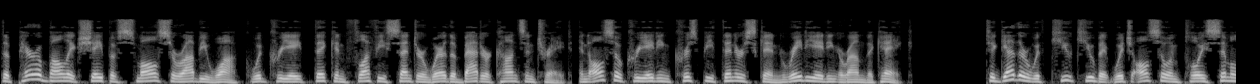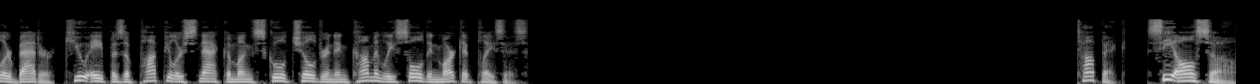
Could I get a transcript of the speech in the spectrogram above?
The parabolic shape of small serabi wok would create thick and fluffy center where the batter concentrate, and also creating crispy thinner skin radiating around the cake. Together with Kue cubit which also employ similar batter, Kue ape is a popular snack among school children and commonly sold in marketplaces. See also.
